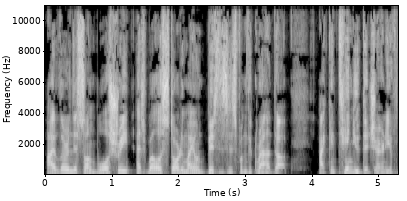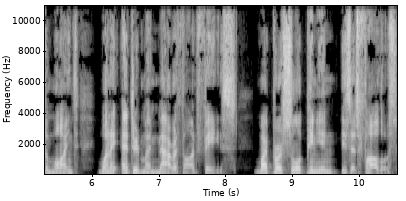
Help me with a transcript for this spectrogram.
I learned this on Wall Street as well as starting my own businesses from the ground up. I continued the journey of the mind when I entered my marathon phase. My personal opinion is as follows.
